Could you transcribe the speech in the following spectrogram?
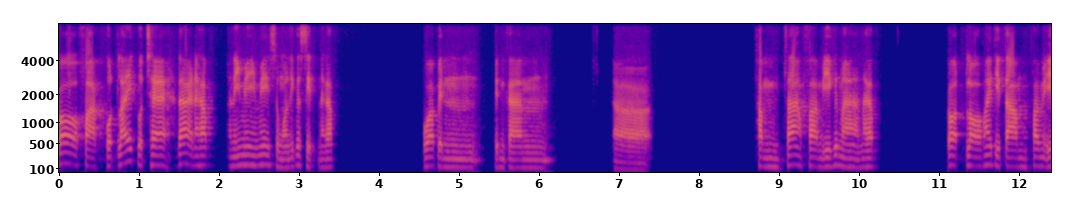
ก็ฝากกดไลค์กดแชร์ได้นะครับ อันนี้ไม่ไม่สมวนลิขสิทธิ์นะครับ เพราะว่าเป็นเป็นการอ่าทำสร้างฟาร์มเอขึ้นมานะครับ ก็รอให้ติดตามฟาร์มเอ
